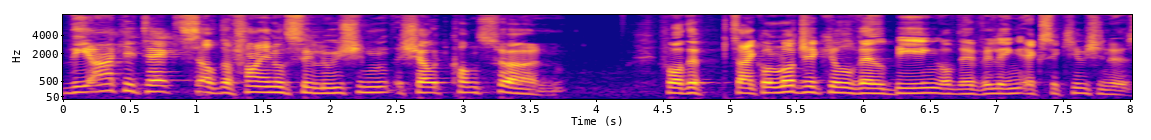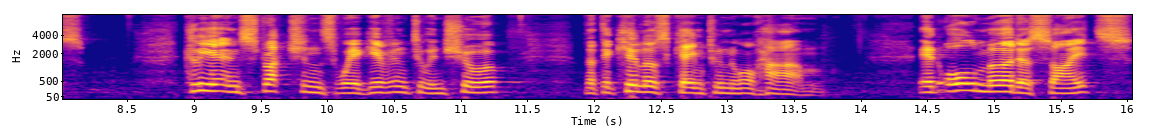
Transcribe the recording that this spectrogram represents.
the architects of the final solution showed concern for the psychological well-being of their willing executioners. Clear instructions were given to ensure that the killers came to no harm. At all murder sites,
